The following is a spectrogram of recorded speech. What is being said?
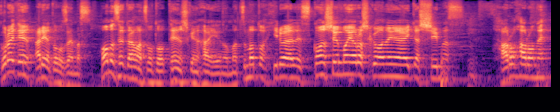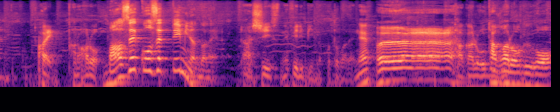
ご来店ありがとうございます。ホームセンター松本、天主兼俳優の松本ひろやです。今週もよろしくお願いいたします。ハロハロね。はいハロハロ混ぜこぜって意味なんだね。らしいですねフィリピンの言葉でねへえ。タガログタガログ語。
